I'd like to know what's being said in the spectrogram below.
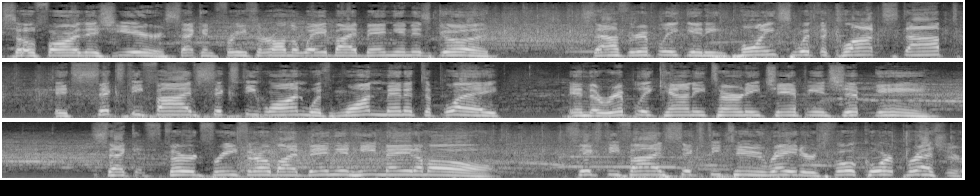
so far this year. Second free throw on the way by Benyon is good. South Ripley getting points with the clock stopped. It's 65 61 with one minute to play in the Ripley County Tourney Championship game. Second, third free throw by Benyon. He made them all. 65 62 Raiders, full court pressure.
